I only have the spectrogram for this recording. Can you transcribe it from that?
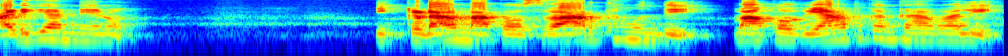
అడిగాను నేను. ఇక్కడ మాకు స్వార్థం ఉంది. మాకు వ్యాపకం కావాలి.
